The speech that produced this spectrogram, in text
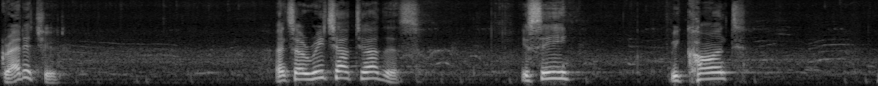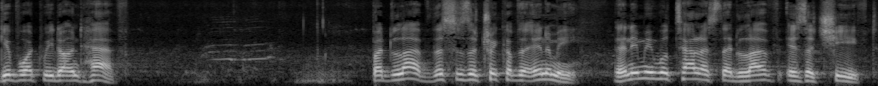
gratitude. And so reach out to others. You see, we can't give what we don't have. But love, this is the trick of the enemy. The enemy will tell us that love is achieved.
